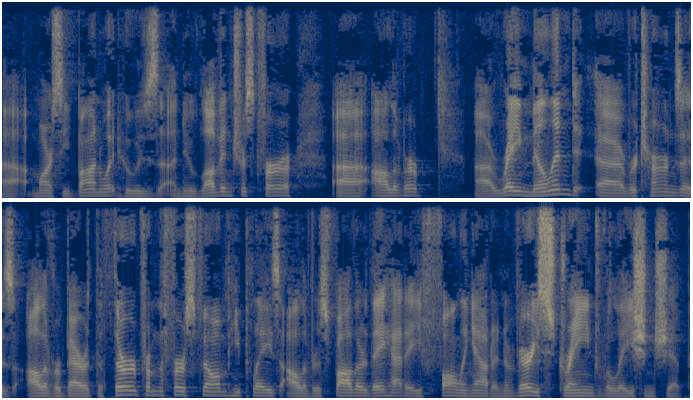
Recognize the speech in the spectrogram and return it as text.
uh, Marcy Bonwit, who's a new love interest for uh, Oliver. Uh, Ray Milland uh, returns as Oliver Barrett III from the first film. He plays Oliver's father. They had a falling out and a very strained relationship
